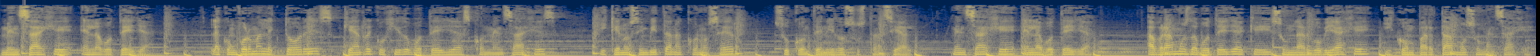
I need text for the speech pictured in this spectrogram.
Mensaje en la botella. La conforman lectores que han recogido botellas con mensajes y que nos invitan a conocer su contenido sustancial. Mensaje en la botella Abramos la botella que hizo un largo viaje y compartamos su mensaje.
